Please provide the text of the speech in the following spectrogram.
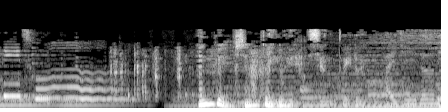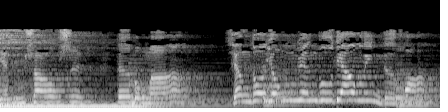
的错。音乐相对论，相对论。还记得年少时的梦吗？像朵永远不凋零的花，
